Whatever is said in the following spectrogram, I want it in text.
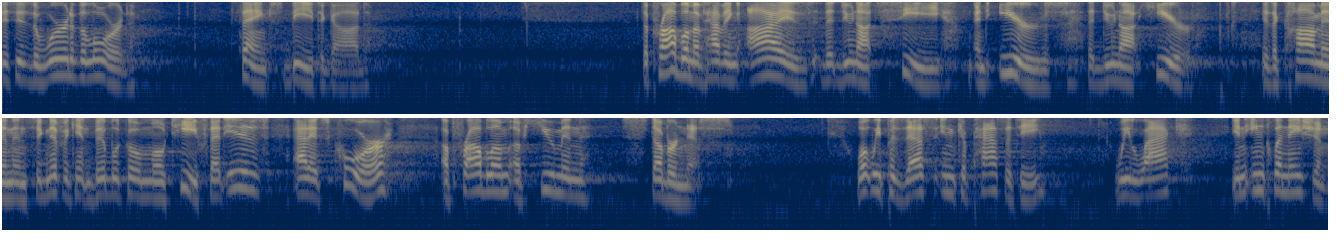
This is the word of the Lord. Thanks be to God. The problem of having eyes that do not see and ears that do not hear is a common and significant biblical motif that is, at its core, a problem of human stubbornness. What we possess in capacity, we lack in inclination.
